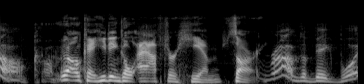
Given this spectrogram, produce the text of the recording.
Oh, come on. Well, okay, he didn't go after him. Sorry. Rob's a big boy.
